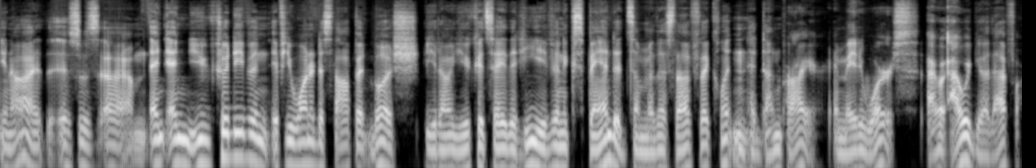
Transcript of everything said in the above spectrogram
You know, this was, um, and and you could even, if you wanted to stop at Bush, you know, you could say that he even expanded some of the stuff that Clinton had done prior and made it worse. I, w- I would go that far.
